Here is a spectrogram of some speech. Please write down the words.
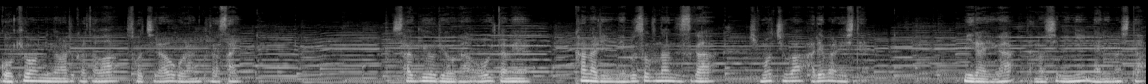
ご興味のある方はそちらをご覧ください。作業量が多いためかなり寝不足なんですが気持ちは晴れ晴れして。未来が楽しみになりました。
